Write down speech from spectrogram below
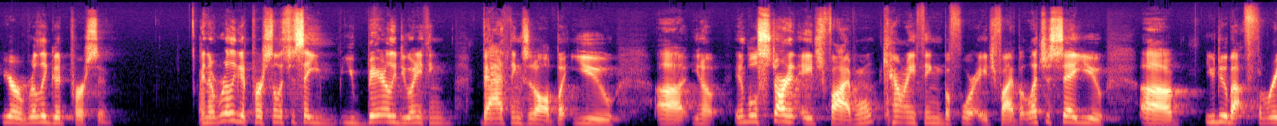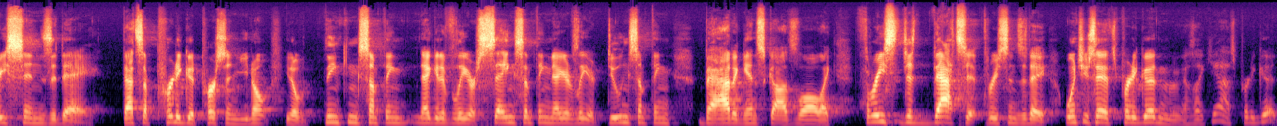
you're a really good person. And a really good person, let's just say you, you barely do anything bad things at all, but you, uh, you know, and we'll start at age five. We won't count anything before age five, but let's just say you, uh, you do about three sins a day that's a pretty good person. You don't, you know, thinking something negatively or saying something negatively or doing something bad against God's law. Like three, just that's it, three sins a day. Wouldn't you say it's pretty good? And I was like, yeah, it's pretty good.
